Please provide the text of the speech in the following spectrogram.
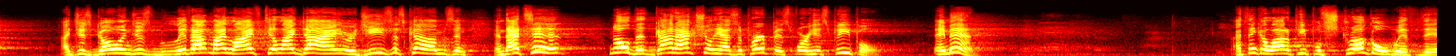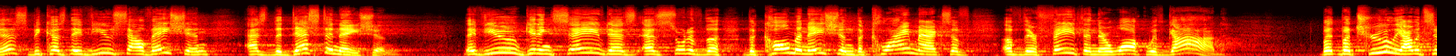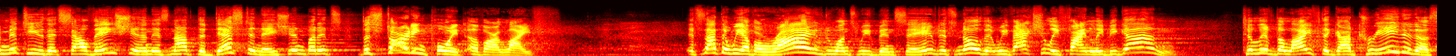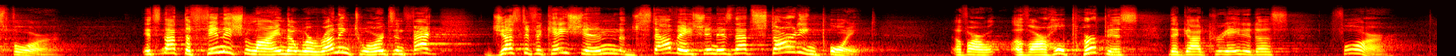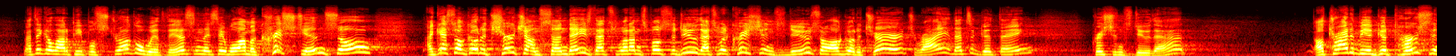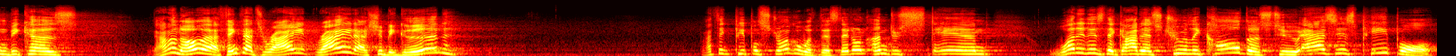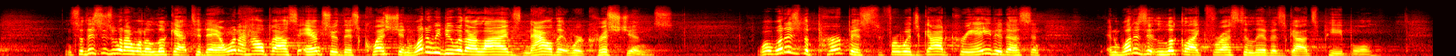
I just go and just live out my life till I die or Jesus comes and, and that's it. No, that God actually has a purpose for his people. Amen. I think a lot of people struggle with this because they view salvation as the destination. They view getting saved as, as sort of the, the culmination, the climax of, of their faith and their walk with God. But, but truly, I would submit to you that salvation is not the destination, but it's the starting point of our life. It's not that we have arrived once we've been saved, it's no, that we've actually finally begun to live the life that God created us for. It's not the finish line that we're running towards. In fact, justification, salvation is that starting point of our, of our whole purpose that God created us for. I think a lot of people struggle with this and they say, Well, I'm a Christian, so I guess I'll go to church on Sundays. That's what I'm supposed to do. That's what Christians do, so I'll go to church, right? That's a good thing. Christians do that. I'll try to be a good person because, I don't know, I think that's right, right? I should be good. I think people struggle with this. They don't understand what it is that God has truly called us to as His people. And so, this is what I want to look at today. I want to help us answer this question What do we do with our lives now that we're Christians? Well, what is the purpose for which God created us, and, and what does it look like for us to live as God's people?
